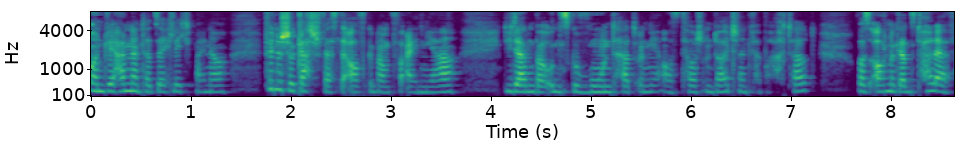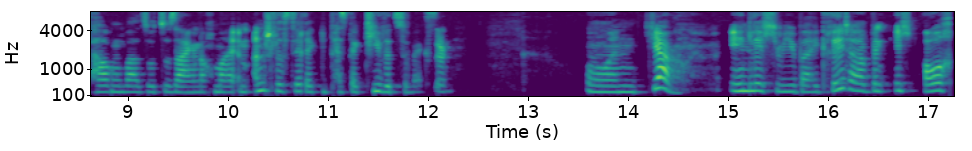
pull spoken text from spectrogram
Und wir haben dann tatsächlich meine finnische Gastschwester aufgenommen für ein Jahr, die dann bei uns gewohnt hat und ihr Austausch in Deutschland verbracht hat. Was auch eine ganz tolle Erfahrung war, sozusagen nochmal im Anschluss direkt die Perspektive zu wechseln. Und ja, ähnlich wie bei Greta bin ich auch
